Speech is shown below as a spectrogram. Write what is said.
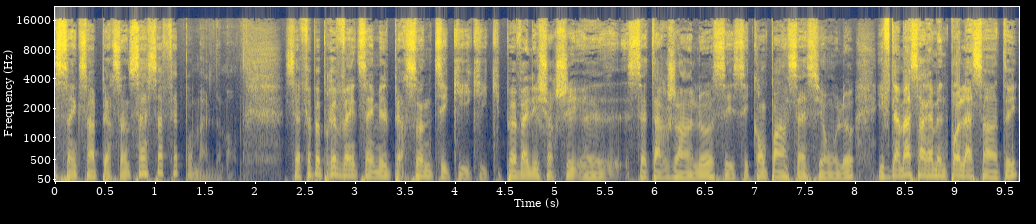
500 personnes. Ça, ça fait pas mal de monde. Ça fait à peu près 25 000 personnes qui, qui, qui peuvent aller chercher euh, cet argent-là, ces, ces compensations-là. Évidemment, ça ramène pas la santé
